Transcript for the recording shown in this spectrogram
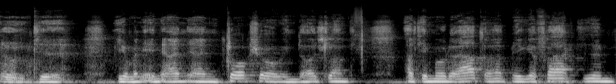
Und äh, in einer ein Talkshow in Deutschland hat der Moderator hat mir gefragt, ähm,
